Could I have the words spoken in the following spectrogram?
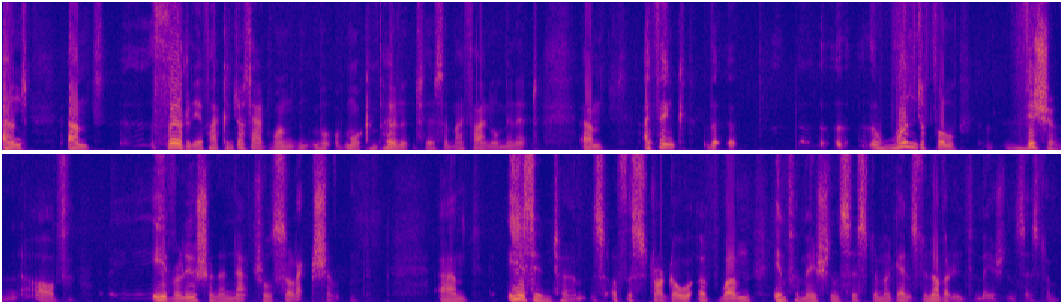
And um, thirdly, if I can just add one more, more, component to this in my final minute, um, I think the, the, the wonderful vision of evolution and natural selection um, is in terms of the struggle of one information system against another information system.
